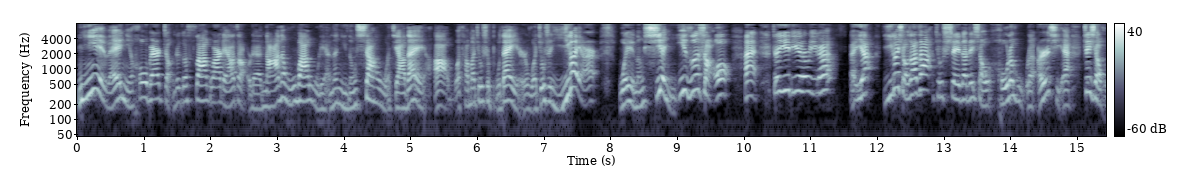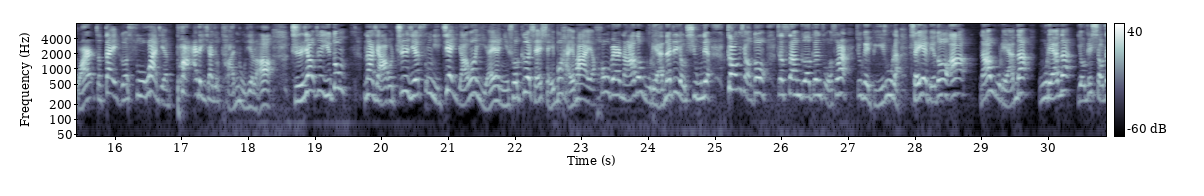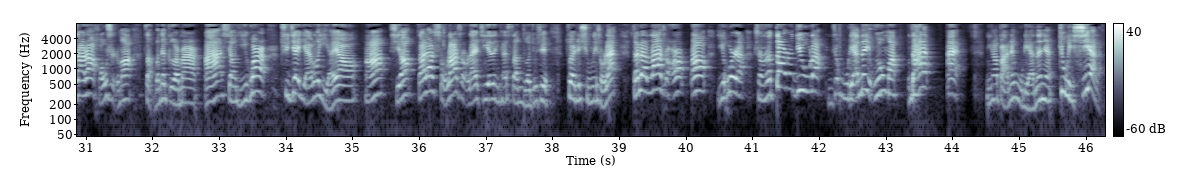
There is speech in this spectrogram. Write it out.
你以为你后边整这个仨瓜俩枣的，拿那五把五连的，你能吓唬我家代呀？啊，我他妈就是不带人，我就是一个人，我也能卸你一只手。哎，这一低头一看。”哎呀，一个小渣渣就塞到这小喉咙骨了，而且这小环这戴哥说话间，啪的一下就弹出去了啊！只要这一动，那家伙直接送你见阎王爷呀！你说搁谁谁不害怕呀？后边拿着五连的这小兄弟刚想动，这三哥跟左帅就给逼住了，谁也别动啊！拿五连的，五连的有这小渣渣好使吗？怎么的，哥们儿啊？想一块儿去见阎王爷呀？啊，行，咱俩手拉手来。接着，你看三哥就去拽这兄弟手来，咱俩拉手啊！一会儿啊，省着道上丢了。你这五连的有用吗？我拿来。哎，你看把这五连的呢就给卸了。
